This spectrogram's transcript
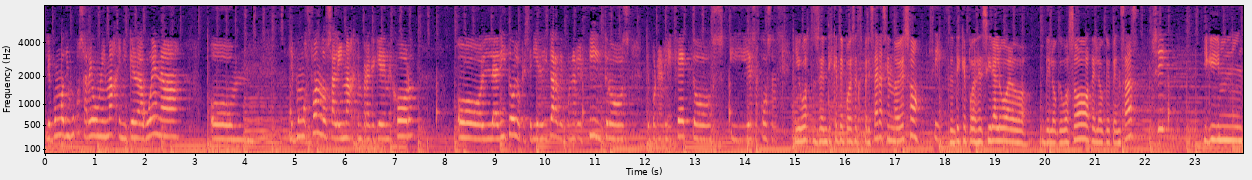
le pongo dibujos arriba a una imagen y queda buena, o mm, le pongo fondos a la imagen para que quede mejor, o la edito lo que sería editar, de ponerle filtros, de ponerle efectos y esas cosas. ¿Y vos sentís que te podés expresar haciendo eso? Sí, ¿Sentís que podés decir algo, algo de lo que vos sos, de lo que pensás? sí, ¿Y, y, mm,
